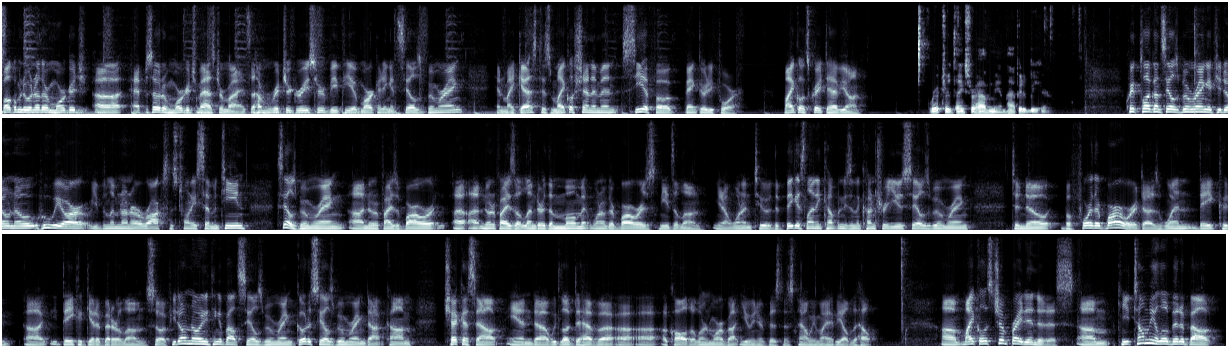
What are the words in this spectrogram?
Welcome to another mortgage uh, episode of Mortgage Masterminds. I'm Richard Greaser, VP of Marketing at Sales Boomerang, and my guest is Michael Sheneman, CFO at Bank 34. Michael, it's great to have you on. Richard, thanks for having me. I'm happy to be here. Quick plug on Sales Boomerang. If you don't know who we are, you've been living under a rock since 2017. Sales Boomerang uh, notifies a borrower, uh, uh, notifies a lender the moment one of their borrowers needs a loan. You know, one and two of the biggest lending companies in the country use Sales Boomerang to know before their borrower does when they could uh, they could get a better loan. So if you don't know anything about Sales Boomerang, go to salesboomerang.com, check us out, and uh, we'd love to have a, a, a, call to learn more about you and your business. Now we might be able to help. Um, Michael, let's jump right into this. Um, can you tell me a little bit about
